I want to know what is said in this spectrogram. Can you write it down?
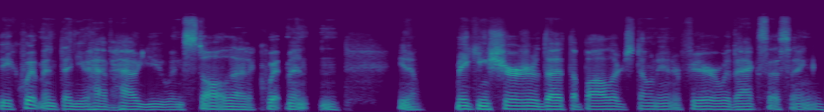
the equipment, then you have how you install that equipment and, you know, making sure that the bollards don't interfere with accessing.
